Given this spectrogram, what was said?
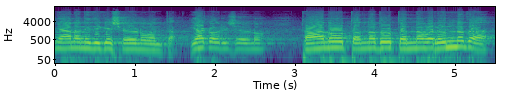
ಜ್ಞಾನ ನಿಧಿಗೆ ಶರಣು ಅಂತ. ಯಾಕೆ ಅವ್ರಿಗೆ ಶರಣು? ತಾನು ತನ್ನದು, ತನ್ನವರೆನ್ನದ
